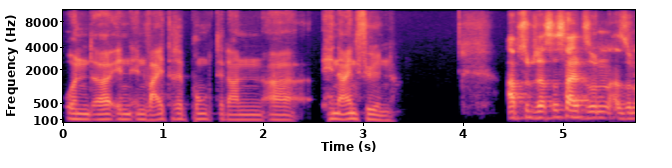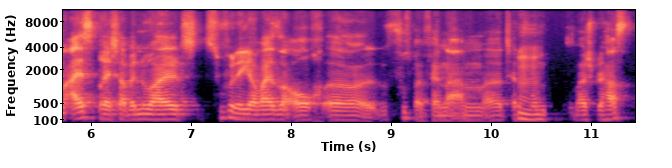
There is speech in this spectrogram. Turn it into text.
und äh, in, in weitere Punkte dann äh, hineinfühlen. Absolut, das ist halt so ein, so ein Eisbrecher, wenn du halt zufälligerweise auch äh, Fußballfan am äh, Telefon mhm. zum Beispiel hast.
